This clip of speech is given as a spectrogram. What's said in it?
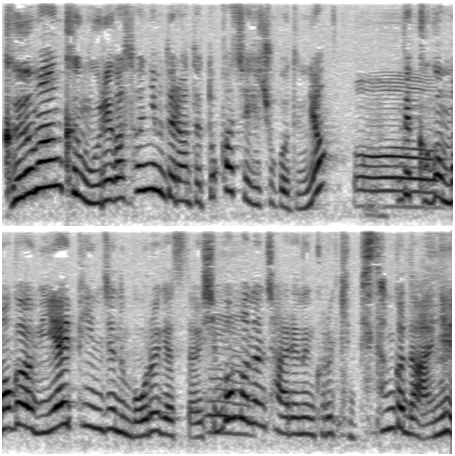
그만큼 우리가 손님들한테 똑같이 해주거든요. 어. 근데 그거 뭐가 VIP인지는 모르겠어요. 15만 음. 원짜리는 그렇게 비 싼건 아니에요,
